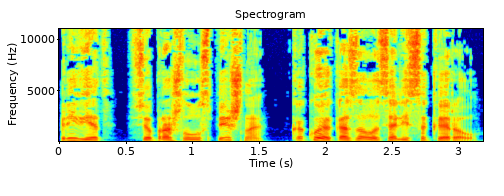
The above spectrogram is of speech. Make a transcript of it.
«Привет. Все прошло успешно? Какой оказалась Алиса Кэрролл?»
